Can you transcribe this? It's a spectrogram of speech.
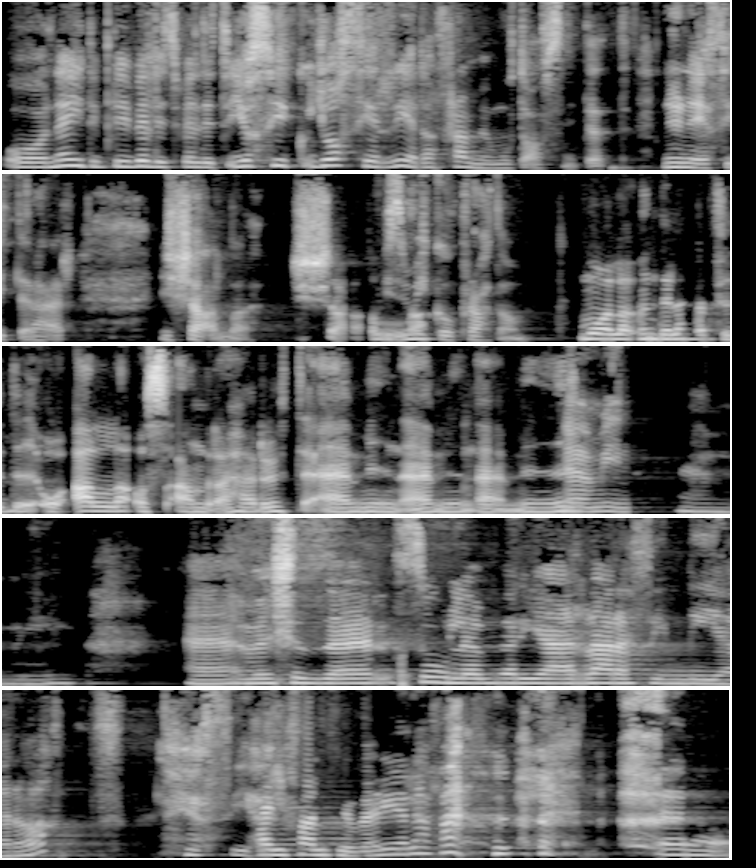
Och nej, det blir väldigt, väldigt, jag ser, jag ser redan fram emot avsnittet nu när jag sitter här. Inshallah. Inshallah. Det finns mycket att prata om. Måla underlätta för dig och alla oss andra här ute. Amin, amin, amin. Amin. Men tjejer, solen börjar röra sig neråt. Jag ser. Här i alla fall. eh,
